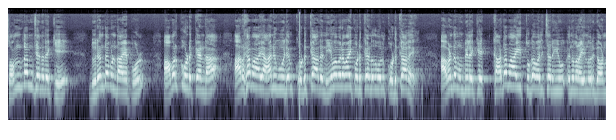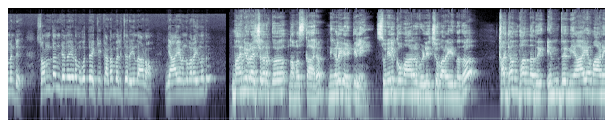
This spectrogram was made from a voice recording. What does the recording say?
സ്വന്തം ജനതയ്ക്ക് ദുരന്തമുണ്ടായപ്പോൾ അവർക്ക് കൊടുക്കേണ്ട അർഹമായ ആനുകൂല്യം കൊടുക്കാതെ നിയമപരമായി കൊടുക്കേണ്ടത് പോലും കൊടുക്കാതെ അവരുടെ മുമ്പിലേക്ക് കടമായി തുക വലിച്ചെറിയൂ എന്ന് പറയുന്ന ഒരു ഗവൺമെന്റ് സ്വന്തം ജനതയുടെ മുഖത്തേക്ക് കടം വലിച്ചെറിയുന്നതാണോ ന്യായം എന്ന് പറയുന്നത്? മാന്യപ്രേക്ഷകർക്ക് നമസ്കാരം. നിങ്ങൾ കേട്ടില്ലേ? സുനിൽ കുമാർ വിളിച്ചു പറയുന്നത് കടം തന്നത് എന്ത് ന്യായമാണ്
